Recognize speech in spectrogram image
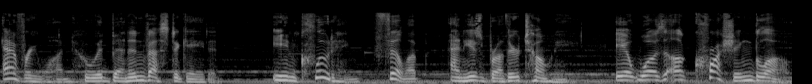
everyone who had been investigated, including Philip and his brother Tony. It was a crushing blow.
